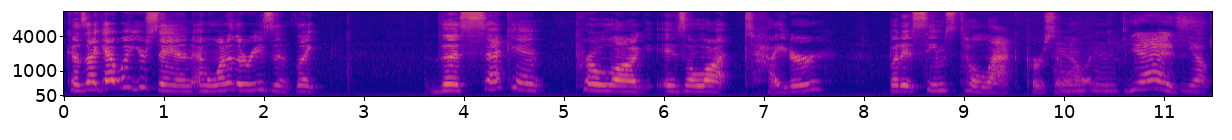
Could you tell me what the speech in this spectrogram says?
Because I get what you're saying, and one of the reasons, like, the second prologue is a lot tighter, but it seems to lack personality. Mhm. Yes. Yep.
